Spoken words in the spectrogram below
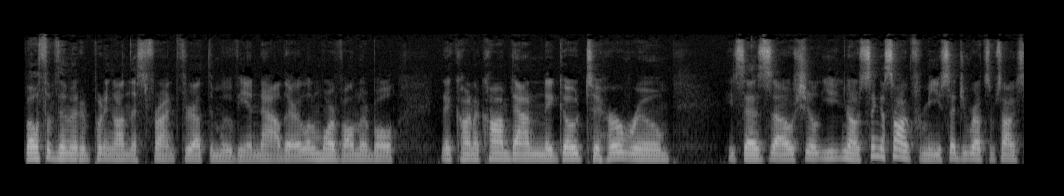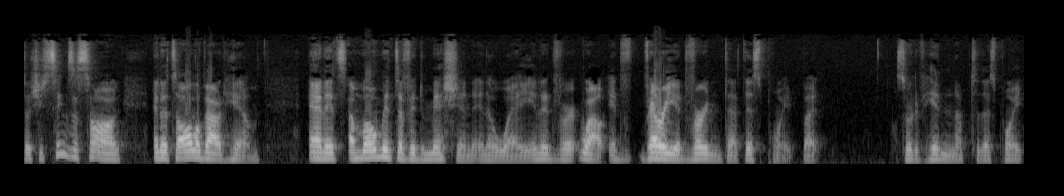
Both of them have been putting on this front throughout the movie, and now they're a little more vulnerable. They kind of calm down and they go to her room. He says, "Oh, she'll you know sing a song for me. You said you wrote some songs." So she sings a song, and it's all about him and it's a moment of admission in a way, inadvert well, it very advertent at this point, but sort of hidden up to this point.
